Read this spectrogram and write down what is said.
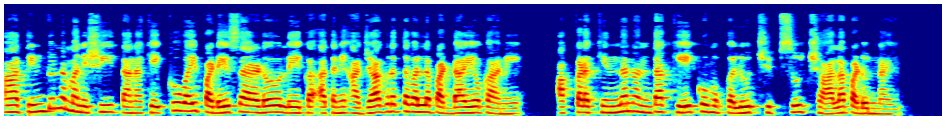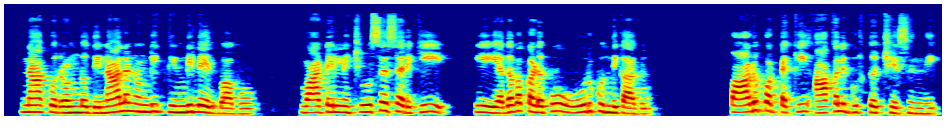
ఆ తింటున్న మనిషి తనకెక్కువై పడేశాడో లేక అతని అజాగ్రత్త వల్ల పడ్డాయో కానీ అక్కడ కిందనంతా కేకు ముక్కలు చిప్స్ చాలా పడున్నాయి. నాకు రెండు దినాల నుండి తిండి లేదు బాబు. వాటిల్ని చూసేసరికి ఈ ఎదవ కడుపు ఊరుకుంది కాదు. పాడు పొట్టకి ఆకలి గుర్తొచ్చేసింది.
